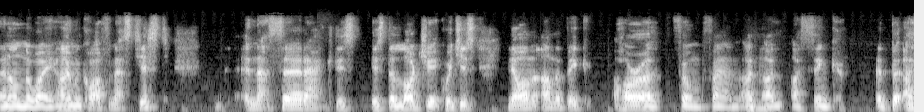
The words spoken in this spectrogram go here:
and on the way home, and quite often that's just and that third act is is the logic, which is you know I'm I'm a big horror film fan. I I, I think, but I,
